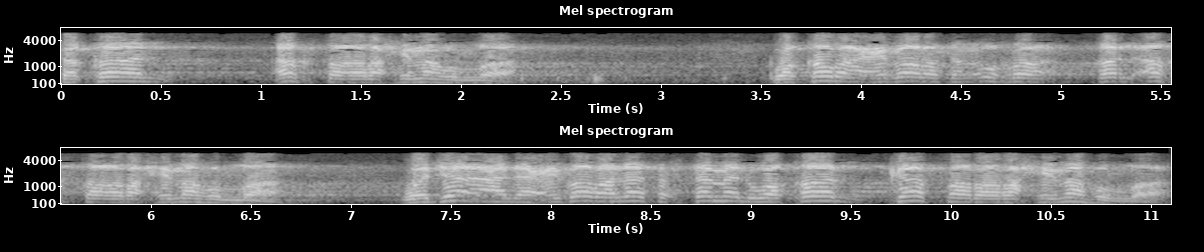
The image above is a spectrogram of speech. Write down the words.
فقال أخطأ رحمه الله. وقرأ عبارة أخرى قال أخطأ رحمه الله. وجاء على عبارة لا تحتمل وقال كفر رحمه الله.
